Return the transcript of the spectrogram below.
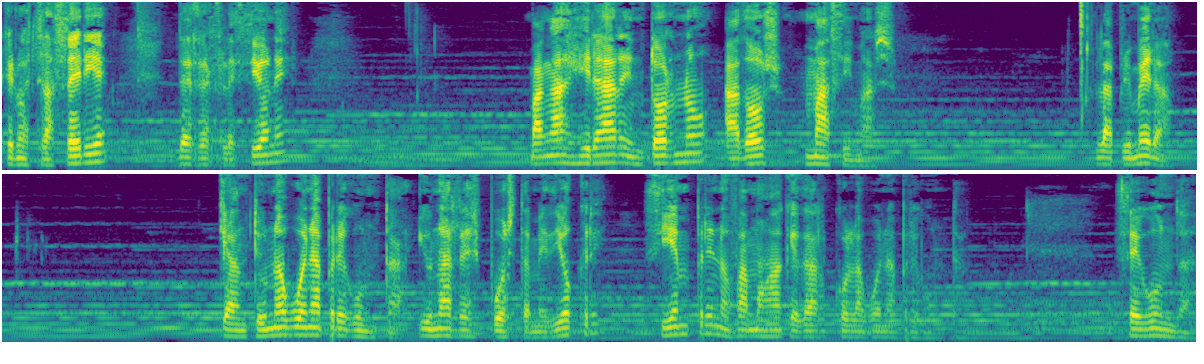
que nuestra serie de reflexiones van a girar en torno a dos máximas. La primera, que ante una buena pregunta y una respuesta mediocre, siempre nos vamos a quedar con la buena pregunta. Segunda,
